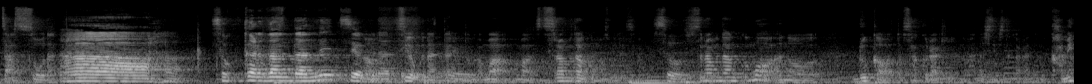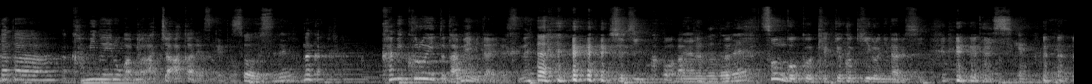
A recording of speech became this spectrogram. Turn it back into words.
雑草だったり。ああそこからだんだんね強くなって強くなったりとか、うんまあまあ「スラムダンクもそうですよ。ね「そうスラムダンクもあのルカワと桜木の話でしたからね。髪型髪の色がまああっちは赤ですけど。そうですね。なんか髪黒いとダメみたいですね。主人公は。なるほどね。孫悟空結局黄色になるし、確かにね。確か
